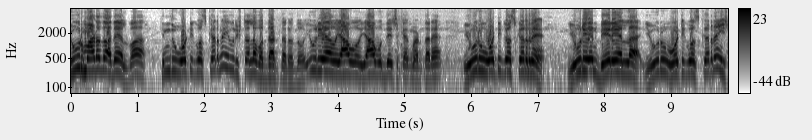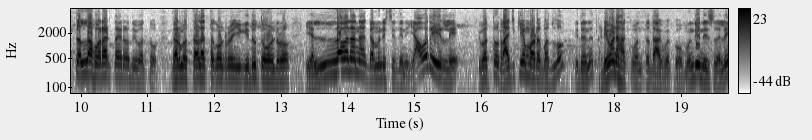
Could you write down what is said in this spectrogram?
ಇವ್ರು ಮಾಡೋದು ಅದೇ ಅಲ್ವಾ? ಹಿಂದೂ ಓಟಿಗೋಸ್ಕರನೇ ಇವ್ರು ಇಷ್ಟೆಲ್ಲ ಒದ್ದಾಡ್ತಾ ಇರೋದು. ಇವ್ರು ಯಾವ ಯಾವ ಉದ್ದೇಶಕ್ಕಾಗಿ ಮಾಡ್ತಾರೆ? ಇವರು ಓಟಿಗೋಸ್ಕರನೇ ಇವ್ರು ಏನು ಬೇರೆ ಅಲ್ಲ, ಇವರು ಓಟಿಗೋಸ್ಕರನೇ ಇಷ್ಟೆಲ್ಲ ಹೋರಾಡ್ತಾ ಇರೋದು ಇವತ್ತು. ಧರ್ಮಸ್ಥಳ ತಗೊಂಡ್ರು, ಈಗ ಇದು ತಗೊಂಡ್ರು, ಎಲ್ಲವನ್ನ ನಾನು ಗಮನಿಸಿದ್ದೀನಿ ಯಾವುದೇ ಇರಲಿ, ಇವತ್ತು ರಾಜಕೀಯ ಮಾಡೋ ಬದಲು ಇದನ್ನು ಕಡಿವಾಣ ಹಾಕುವಂಥದ್ದು ಆಗಬೇಕು ಮುಂದಿನ ದಿವಸದಲ್ಲಿ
